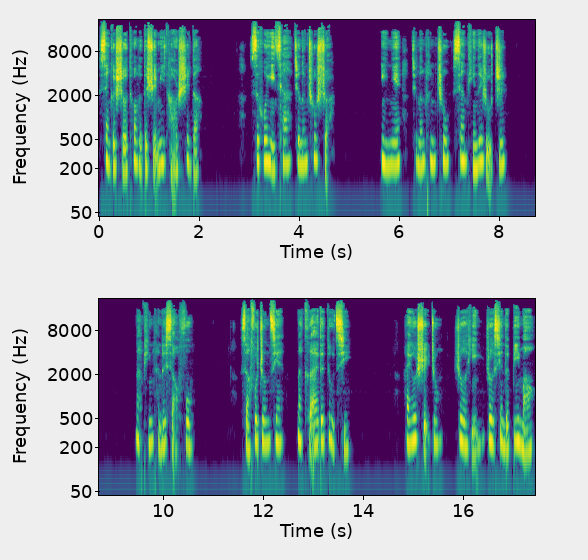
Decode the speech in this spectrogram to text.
像个熟透了的水蜜桃似的，似乎一掐就能出水，一捏就能喷出香甜的乳汁。那平坦的小腹，小腹中间那可爱的肚脐，还有水中若隐若现的逼毛。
